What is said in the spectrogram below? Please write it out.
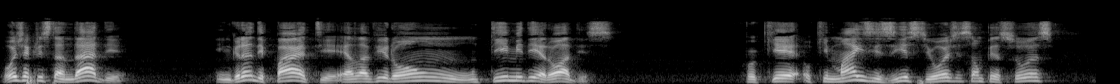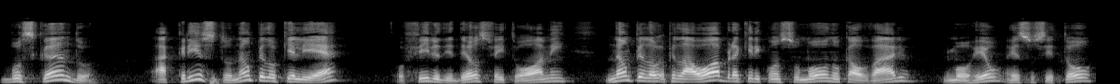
Hoje a cristandade em grande parte, ela virou um, um time de Herodes. Porque o que mais existe hoje são pessoas buscando a Cristo, não pelo que ele é, o Filho de Deus feito homem, não pelo, pela obra que ele consumou no Calvário, morreu, ressuscitou,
